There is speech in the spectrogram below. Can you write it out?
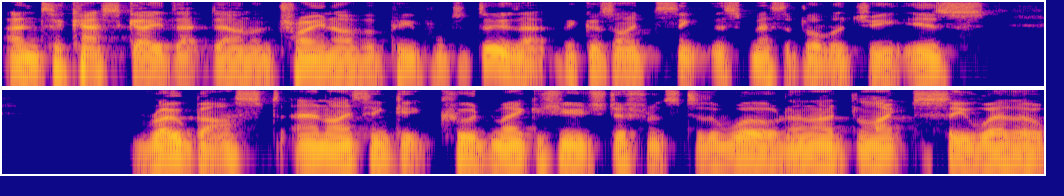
And to cascade that down and train other people to do that because I think this methodology is robust and I think it could make a huge difference to the world. And I'd like to see whether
